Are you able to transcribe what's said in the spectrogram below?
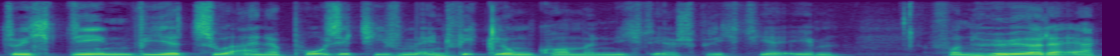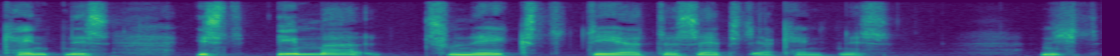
durch den wir zu einer positiven Entwicklung kommen, nicht? Er spricht hier eben von höherer Erkenntnis, ist immer zunächst der der Selbsterkenntnis. Nicht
